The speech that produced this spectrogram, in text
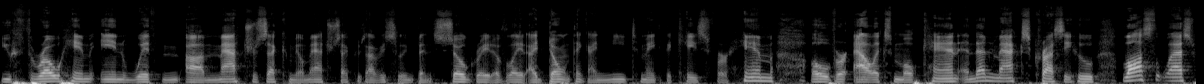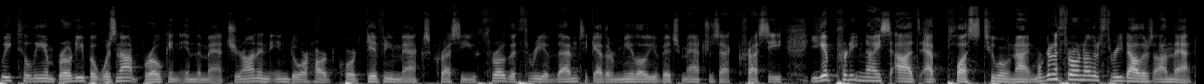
You throw him in with uh, Majchrzak, Kamil Majchrzak, who's obviously been so great of late. I don't think I need to make the case for him over Alex Molcan. And then Max Cressy, who lost last week to Liam Broady, but was not broken in the match. You're on an indoor hard court. Give me Max Cressy. You throw the three of them together, Milojevic, Majchrzak, Cressy. You get pretty nice odds at plus 209. We're going to throw another $3 on that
